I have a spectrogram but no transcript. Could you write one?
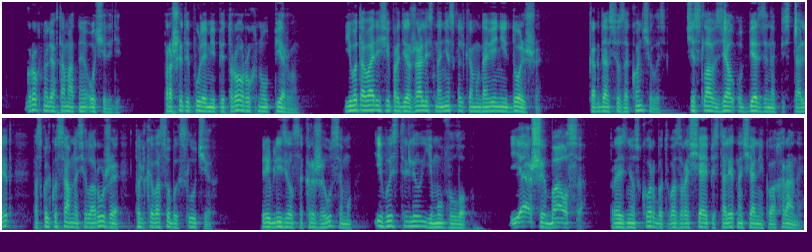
— грохнули автоматные очереди. Прошитый пулями Петро рухнул первым. Его товарищи продержались на несколько мгновений дольше, когда все закончилось, Числав взял у Берзина пистолет, поскольку сам носил оружие только в особых случаях. Приблизился к Рыжеусому и выстрелил ему в лоб. «Я ошибался», – произнес Корбут, возвращая пистолет начальнику охраны.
